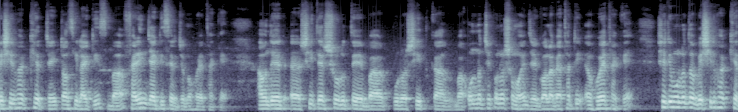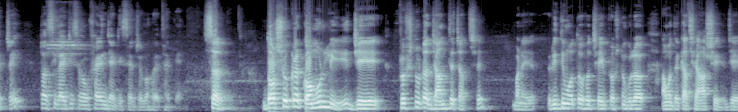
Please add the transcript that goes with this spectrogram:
বেশিরভাগ ক্ষেত্রেই টনসিলাইটিস বা ফ্যারিনজাইটিসের জন্য হয়ে থাকে। আমাদের শীতের শুরুতে বা পুরো শীতকাল বা অন্য যে কোনো সময় যে গলা ব্যথাটি হয়ে থাকে সেটি মূলত বেশিরভাগ ক্ষেত্রেই টনসিলাইটিস এবং ফ্যারেঞ্জাইটিসের জন্য হয়ে থাকে। স্যার দর্শকরা কমনলি যে প্রশ্নটা জানতে চাচ্ছে মানে রীতিমতো হচ্ছে এই প্রশ্নগুলো আমাদের কাছে আসে যে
